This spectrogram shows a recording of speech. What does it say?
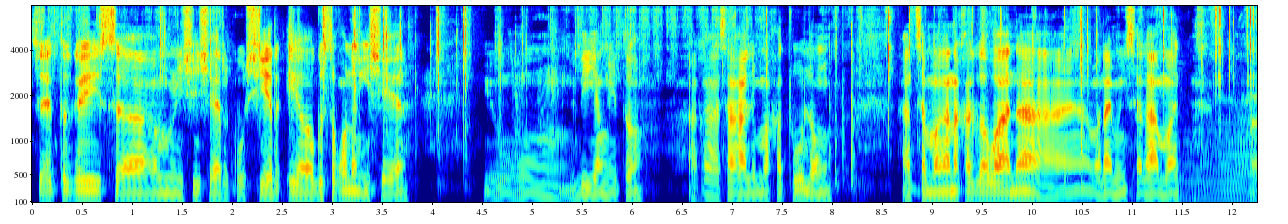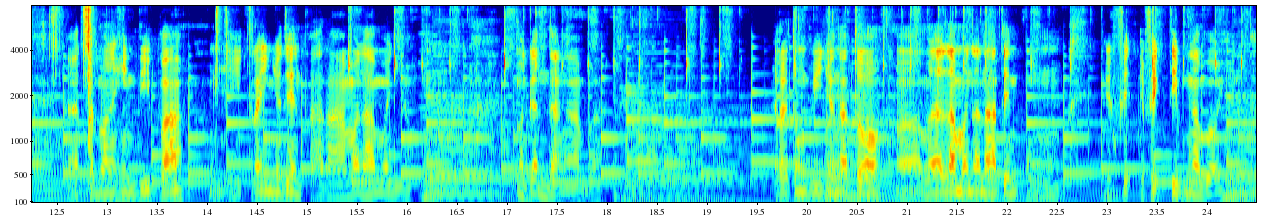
So ito guys, um, i-share ko, share, eh, oh, gusto ko lang i-share yung liyang ito. Aka, sakali makatulong at sa mga nakagawa na, uh, maraming salamat. At sa mga hindi pa, i-try nyo din para malaman nyo maganda nga ba. Pero itong video na to, uh, malalaman na natin kung effective nga ba o hindi.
